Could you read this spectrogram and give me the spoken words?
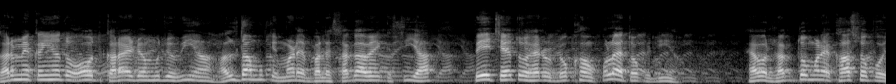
گهر ۾ ڪيان تو اود ڪرائي ڏيو منهنجو ويهان هلندا مون کي مڙي ڀلي سگا وين ڪي سيا پي چئي ٿو هيڏو ڏوکائون ڪلائي توکي ڏينهن هيور لڳندو مڙي کاسو پوءِ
